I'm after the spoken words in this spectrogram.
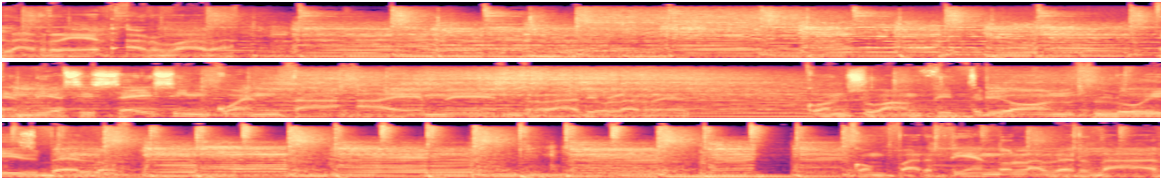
la red Arvada. En 1650 AM Radio La Red, con su anfitrión Luis Velo. Compartiendo la verdad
